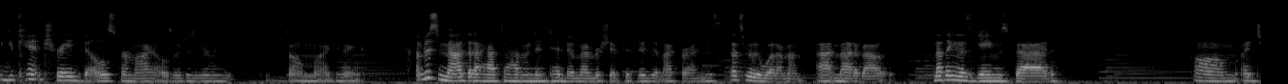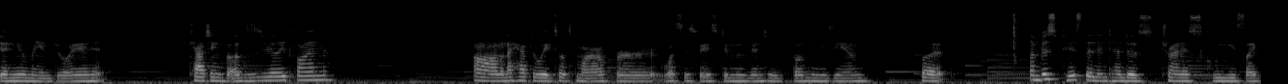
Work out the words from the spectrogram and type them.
You can't trade bells for miles, which is really dumb, I think. I'm just mad that I have to have a Nintendo membership to visit my friends. That's really what I'm mad about. Nothing in this game is bad. Um, I genuinely enjoy it. Catching bugs is really fun. Um, and I have to wait till tomorrow for what's his face to move into his bug museum. But I'm just pissed that Nintendo's trying to squeeze like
